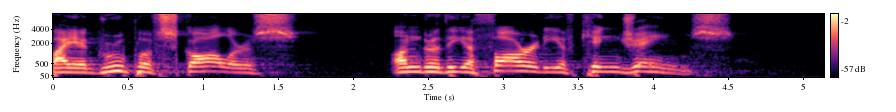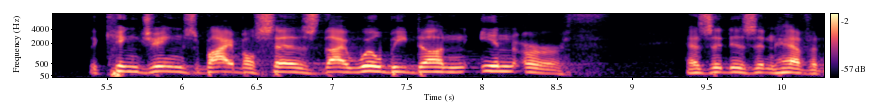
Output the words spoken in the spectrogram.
by a group of scholars under the authority of King James. The King James Bible says, Thy will be done in earth as it is in heaven.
